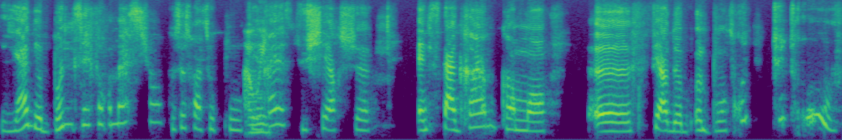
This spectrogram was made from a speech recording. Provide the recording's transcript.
il y a de bonnes informations, que ce soit sur ah Pinterest, tu cherches euh, Instagram, comment euh, faire de, un bon truc, tu trouves.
